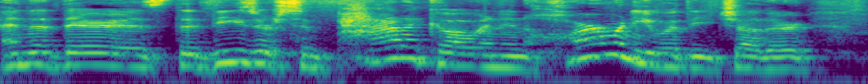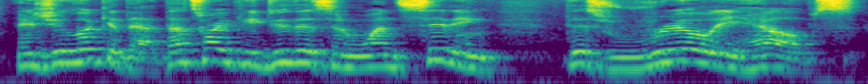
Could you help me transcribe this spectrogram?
and that there is that these are simpatico and in harmony with each other as you look at that. That's why if you do this in one sitting, this really helps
